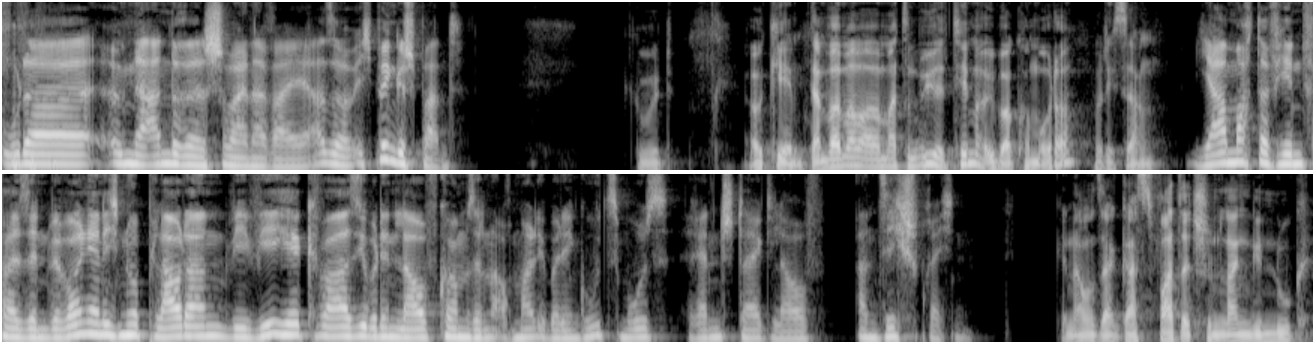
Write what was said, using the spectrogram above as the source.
Ähm, oder irgendeine andere Schweinerei. Also ich bin gespannt. Gut. Okay, dann wollen wir aber mal zum Thema überkommen, oder? Würde ich sagen. Ja, macht auf jeden Fall Sinn. Wir wollen ja nicht nur plaudern, wie wir hier quasi über den Lauf kommen, sondern auch mal über den Gutsmoos Rennsteiglauf an sich sprechen. Genau, unser Gast wartet schon lang genug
